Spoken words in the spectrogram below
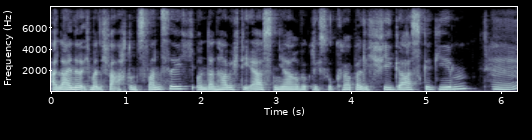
alleine, ich meine, ich war 28 und dann habe ich die ersten Jahre wirklich so körperlich viel Gas gegeben, Mhm.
